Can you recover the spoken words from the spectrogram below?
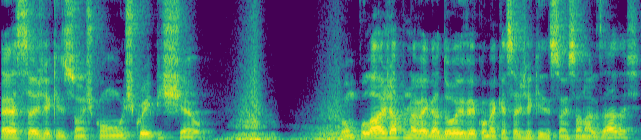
essas requisições com o Scrape Shell. Vamos pular já para o navegador e ver como é que essas requisições são analisadas?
